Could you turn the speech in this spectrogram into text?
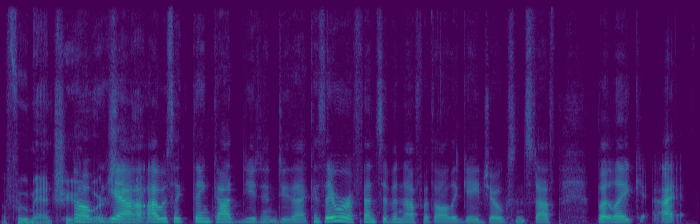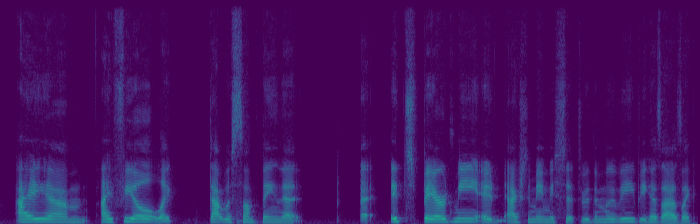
a Fu Manchu. Oh or yeah, something. I was like, thank God you didn't do that because they were offensive enough with all the gay jokes and stuff. But like, I, I, um, I feel like that was something that uh, it spared me. It actually made me sit through the movie because I was like,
